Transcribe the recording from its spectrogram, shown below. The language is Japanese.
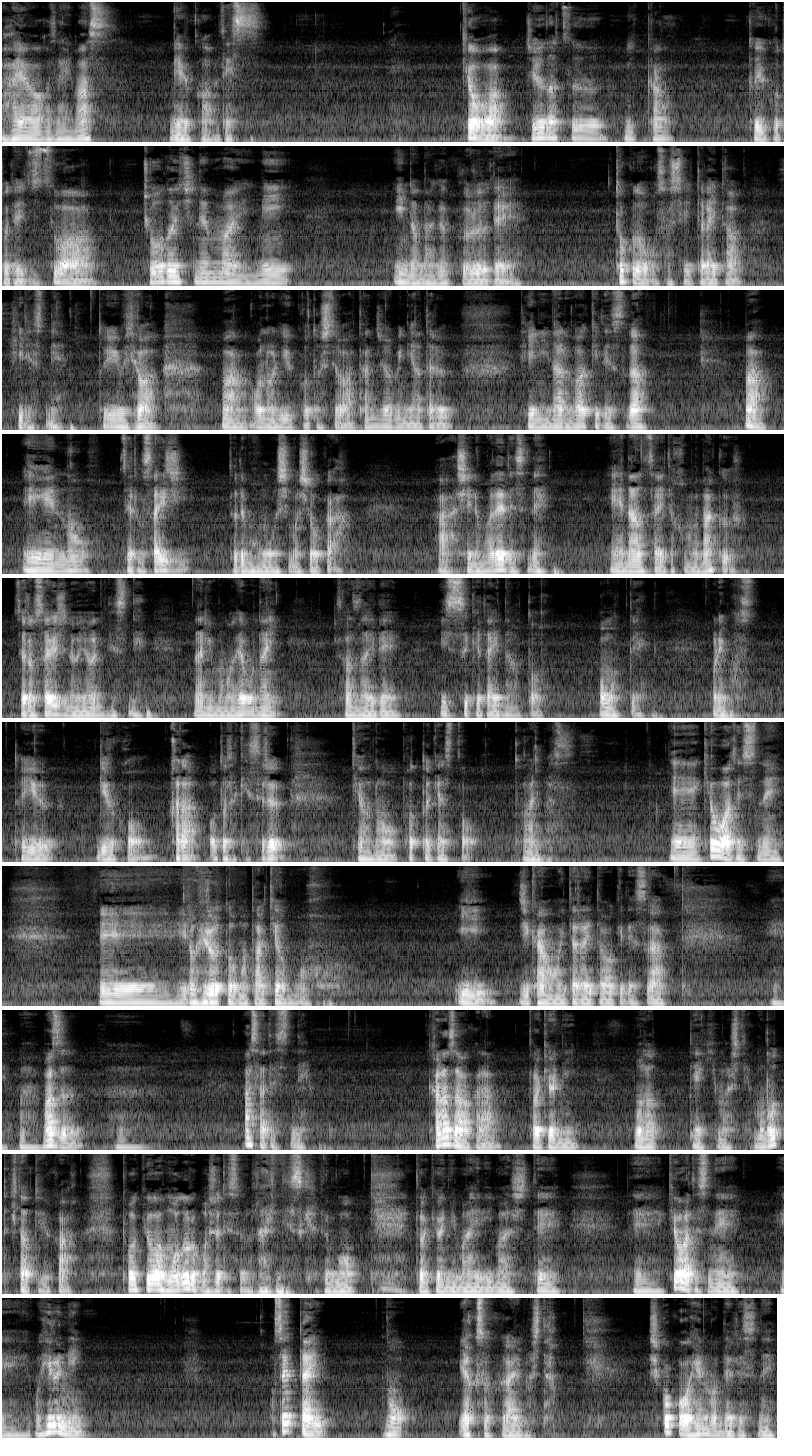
おはようございます。流川です。今日は10月3日ということで、実はちょうど1年前にインドナグプールで特度をさせていただいた日ですね。という意味では、まあ、小野優子としては誕生日にあたる日になるわけですが、まあ、永遠の0歳児とでも申しましょうか。あ死ぬまでですね、えー何歳とかもなく、0歳児のようにですね、何者でもない存在で居続けたいなと思っております。という流行からお届けする今日のポッドキャストとなります。えー今日はですね、えーいろいろとまた今日もいい時間をいただいたわけですが、えーまあ、まず、朝ですね、金沢から東京に戻ってきまして、戻ってきたというか、東京は戻る場所ですらないんですけれども、東京に参りまして、えー今日はですね、えーお昼にお接待の約束がありました。四国お遍路でですね、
